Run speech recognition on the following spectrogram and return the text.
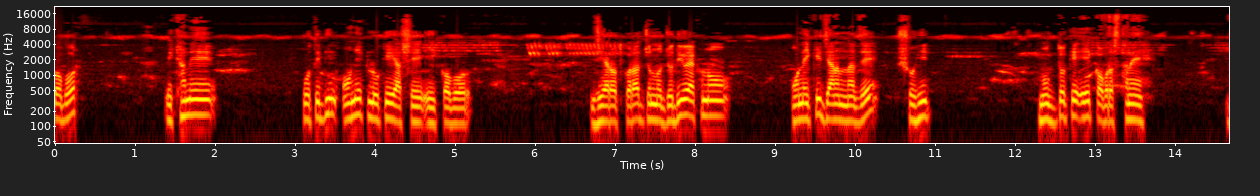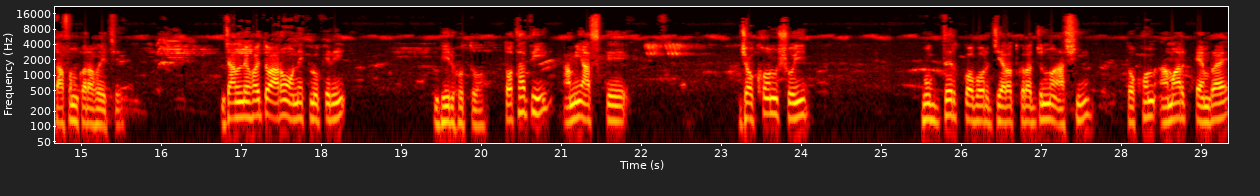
কবর। এখানে প্রতিদিন অনেক লোকেই আসে এই কবর জিয়ারত করার জন্য যদিও এখনও অনেকেই জানেন না যে শহীদ মুগ্ধকে এই কবরস্থানে দাফন করা হয়েছে। জানলে হয়তো আরও অনেক লোকেরই ভিড় হতো। তথাপি আমি আজকে যখন শহীদ মুগ্ধের কবর জিয়ারত করার জন্য আসি, তখন আমার ক্যামেরায়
